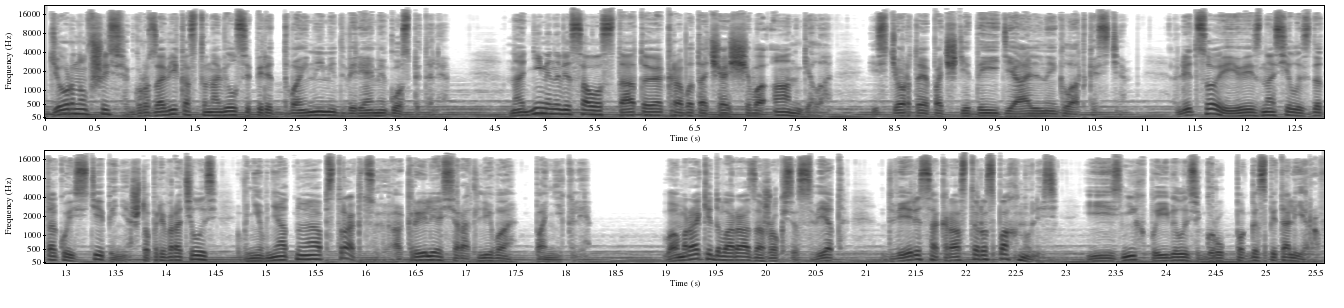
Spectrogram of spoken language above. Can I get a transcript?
Дернувшись, грузовик остановился перед двойными дверями госпиталя. Над ними нависала статуя кровоточащего ангела — истертая почти до идеальной гладкости. Лицо ее износилось до такой степени, что превратилось в невнятную абстракцию, а крылья сиротливо поникли. Во мраке двора зажегся свет, двери Сокрасты распахнулись, и из них появилась группа госпитальеров.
